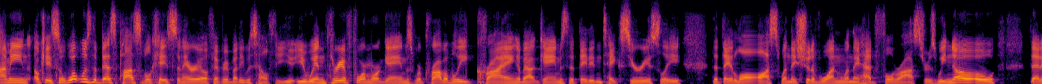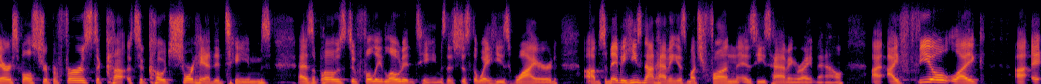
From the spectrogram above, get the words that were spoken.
I mean, okay, so what was the best possible case scenario if everybody was healthy? You, you win three or four more games. We're probably crying about games that they didn't take seriously, that they lost when they should have won when they had full rosters. We know that Erik Spoelstra prefers to co- to coach shorthanded teams as opposed to fully loaded teams. That's just the way he's wired. Um, so maybe he's not having as much fun as he's having right now. I, I feel like, uh, and,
